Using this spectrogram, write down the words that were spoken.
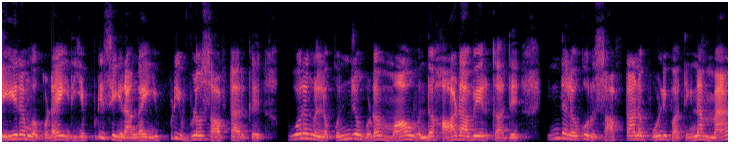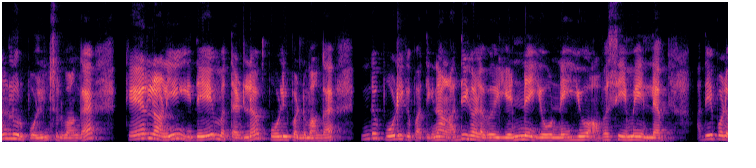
செய்கிறவங்க கூட இது எப்படி செய்கிறாங்க இப்படி இவ்வளோ சாஃப்டாக இருக்குது ஓரங்களில் கொஞ்சம் கூட மாவு வந்து ஹார்டாகவே இருக்காது. இந்த அளவுக்கு ஒரு சாஃப்டான போலி பார்த்தீங்கன்னா மேங்களூர் போலின்னு சொல்லுவாங்க. கேரளாலையும் இதே மெத்தடில் போலி பண்ணுவாங்க. இந்த போலிக்கு பார்த்தீங்கன்னா அதிக அளவு எண்ணெயோ நெய்யோ அவசியமே இல்லை. அதே போல்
